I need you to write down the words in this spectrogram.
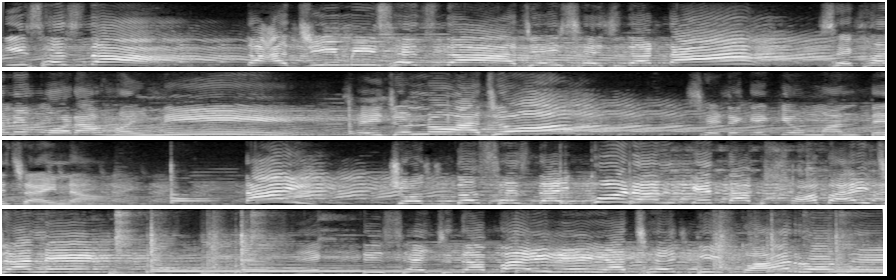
কি সেজদা? তাজিমি সেজদা। যেই সেজদাটা সেখানে করা হয়নি। সেই জন্য আজও সেটাকে কেউ মানতে চায় না। তাই চোদ্দ সেজদাই কোরআন কেতাব সবাই জানে। একটি সেজদা বাইরে আছে কি কারণে?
